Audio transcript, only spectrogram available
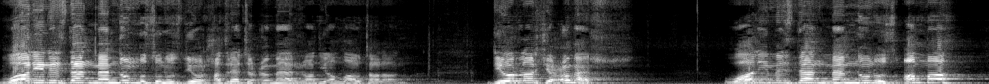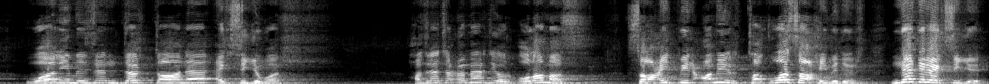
Valinizden memnun musunuz diyor Hazreti Ömer radıyallahu teala. Diyorlar ki Ömer valimizden memnunuz ama valimizin dört tane eksigi var. Hazreti Ömer diyor olamaz. Said bin Amir takva sahibidir. Nedir eksigi?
